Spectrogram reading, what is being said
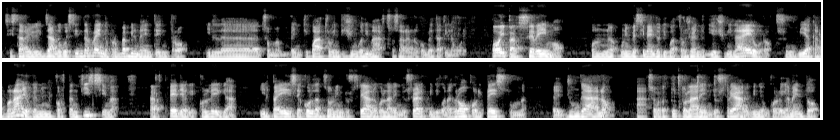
si sta realizzando questo intervento, probabilmente entro il 24-25 di marzo saranno completati i lavori. Poi passeremo con un investimento di 410 mila euro su via Carbonaio, che è un'importantissima arteria che collega il paese con la zona industriale, con l'area industriale, quindi con Agropoli, Pestum, eh, Giungano, ma soprattutto l'area industriale, quindi un collegamento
